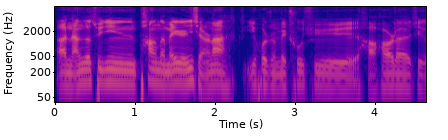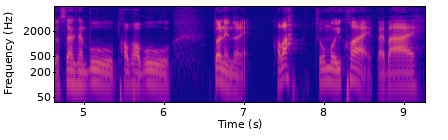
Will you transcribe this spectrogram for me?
啊。南哥最近胖的没人形了，一会儿准备出去好好的这个散散步、跑跑步，锻炼锻炼，好吧？周末愉快，拜拜。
